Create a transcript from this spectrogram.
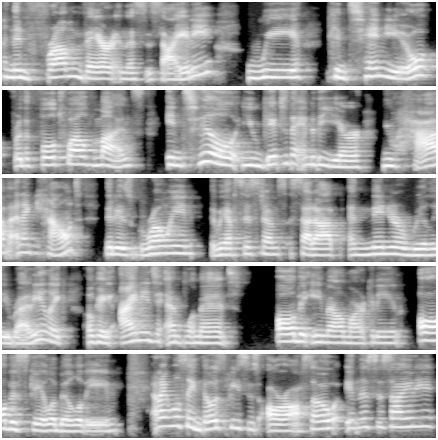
And then from there in the society, we continue for the full 12 months until you get to the end of the year. You have an account that is growing, that we have systems set up, and then you're really ready. Like, okay, I need to implement all the email marketing, all the scalability. And I will say those pieces are also in this society,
